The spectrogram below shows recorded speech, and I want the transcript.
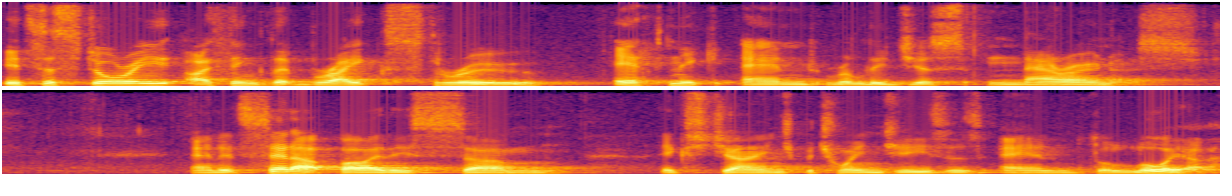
it's a story, I think, that breaks through ethnic and religious narrowness. And it's set up by this um, exchange between Jesus and the lawyer.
